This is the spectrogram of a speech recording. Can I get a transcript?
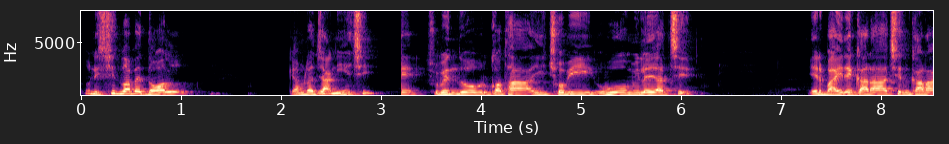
তো নিশ্চিতভাবে দলকে আমরা জানিয়েছি। শুভেন্দুবাবুর কথা, এই ছবি হুবহু মিলে যাচ্ছে। এর বাইরে কারা আছেন? কারা,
